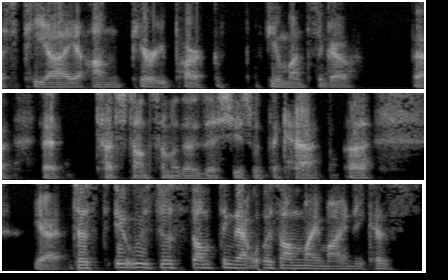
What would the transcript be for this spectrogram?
SPI on Peery Park a few months ago that touched on some of those issues with the cap. Uh, yeah, just it was just something that was on my mind because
